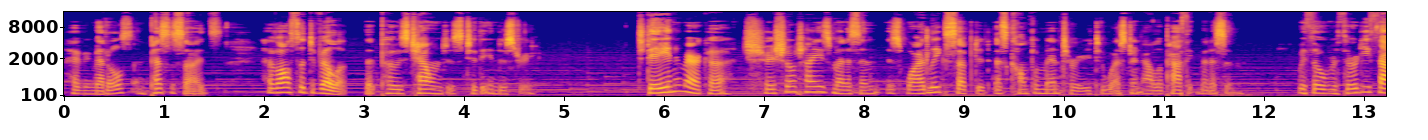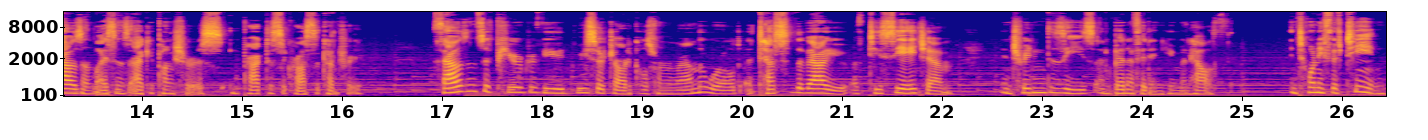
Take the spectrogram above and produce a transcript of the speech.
heavy metals, and pesticides, have also developed that pose challenges to the industry. Today in America, traditional Chinese medicine is widely accepted as complementary to Western allopathic medicine with over 30,000 licensed acupuncturists in practice across the country. Thousands of peer reviewed research articles from around the world attest to the value of TCHM in treating disease and benefiting human health. In 2015,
